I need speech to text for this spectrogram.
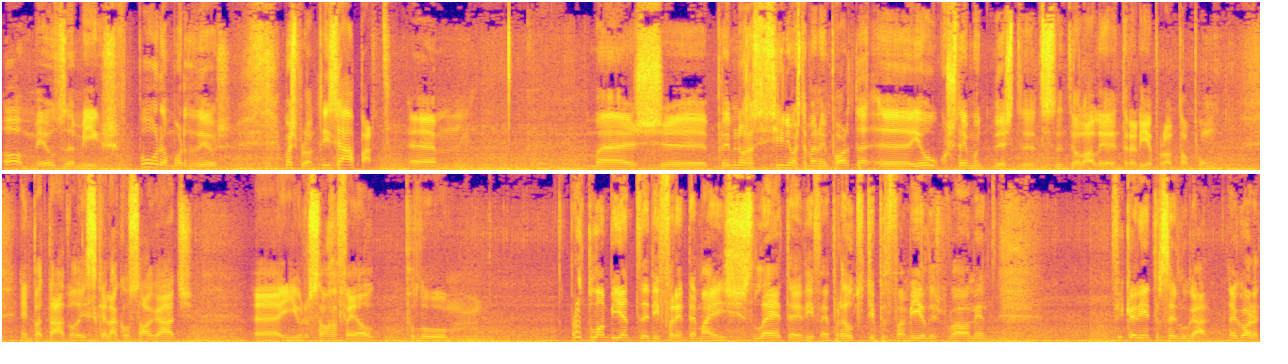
Oh, meus amigos, por amor de Deus. Mas pronto, isso é à parte. Um, mas uh, perdi-me no raciocínio, mas também não importa. Uh, eu gostei muito deste de Santa Eulália, entraria para o top 1 empatado ali, se calhar com os Salgados. Uh, e o São Rafael pelo Pronto, o ambiente é diferente, é mais seleto, é, é para outro tipo de famílias, provavelmente. Ficaria em terceiro lugar. Agora,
